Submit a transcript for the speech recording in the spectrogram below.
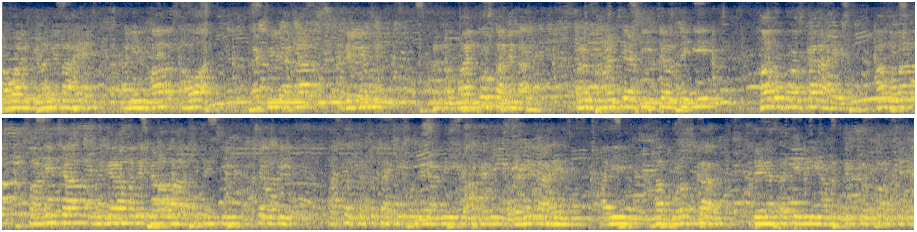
अहवाल मिळालेला आहे. आणि हा अहवाल ॲक्च्युली त्यांना दिल्लीहून बायपोस्ट आलेला आहे. कारण सगळ्यांची अशी इच्छा होती की हा जो पुरस्कार आहे हा मला स्वामींच्या मंदिरामध्ये मिळावा अशी त्यांची इच्छा होती. आजकाल त्याचं पॅकिंग वगैरे आम्ही या ठिकाणी घडलेलं आहे. आणि हा पुरस्कार देण्यासाठी मी आमंत्रित करतो आमचे जे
